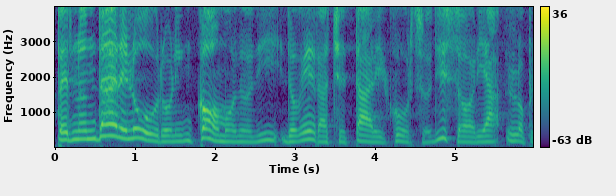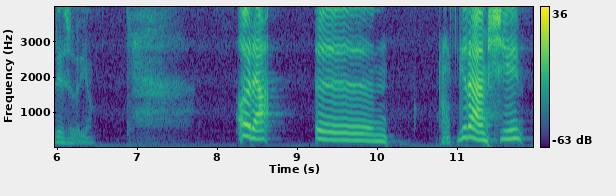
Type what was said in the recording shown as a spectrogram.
per non dare loro l'incomodo di dover accettare il corso di storia, l'ho preso io. Ora, eh, Gramsci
